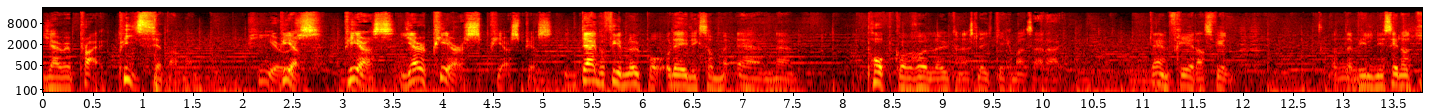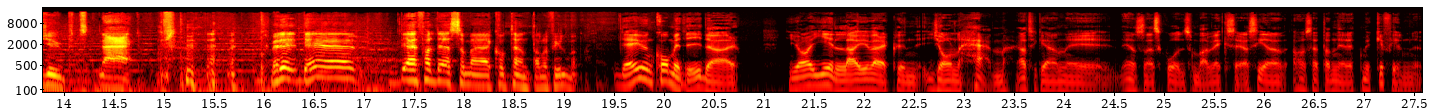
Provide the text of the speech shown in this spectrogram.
Jerry Price. Peace heter han. Pierce. Pierce. Pierce. Jerry Pierce. Pierce, Pierce. Där går filmen ut på och det är liksom en eh, popcornrulle utan dess like kan man säga. Där. Det är en fredagsfilm. Att, Vill ni se något djupt? Nej. Men det, det, är, det är i alla fall det som är kontentan av filmen. Det är ju en komedi där. Jag gillar ju verkligen John Hamm. Jag tycker han är en sån här skådis som bara växer. Jag ser, har sett han i rätt mycket film nu.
